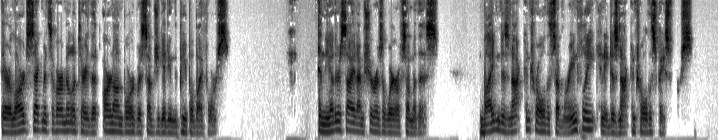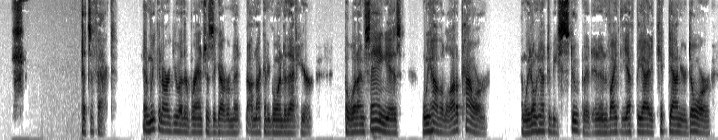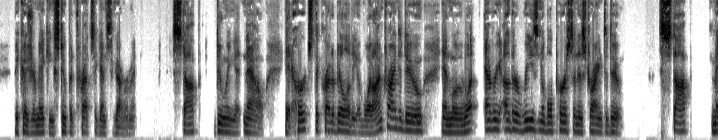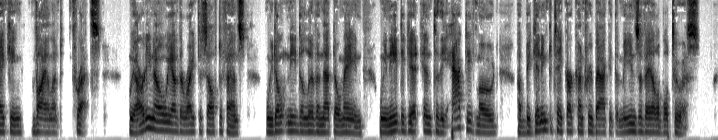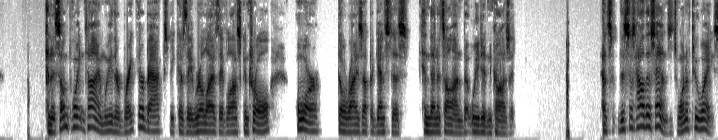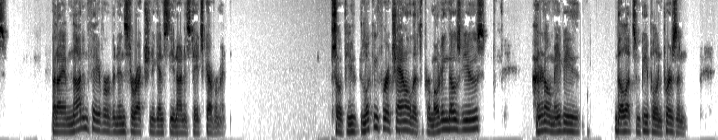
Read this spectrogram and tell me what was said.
there are large segments of our military that aren't on board with subjugating the people by force. And the other side, I'm sure, is aware of some of this. Biden does not control the submarine fleet and he does not control the Space Force. That's a fact. And we can argue other branches of government. I'm not going to go into that here. But what I'm saying is we have a lot of power and we don't have to be stupid and invite the FBI to kick down your door because you're making stupid threats against the government. Stop doing it now. It hurts the credibility of what I'm trying to do and what every other reasonable person is trying to do. Stop making violent threats. We already know we have the right to self defense. We don't need to live in that domain. We need to get into the active mode of beginning to take our country back at the means available to us. And at some point in time, we either break their backs because they realize they've lost control or they'll rise up against us and then it's on, but we didn't cause it. That's, this is how this ends. It's one of two ways. But I am not in favor of an insurrection against the United States government. So if you're looking for a channel that's promoting those views, I don't know, maybe they'll let some people in prison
